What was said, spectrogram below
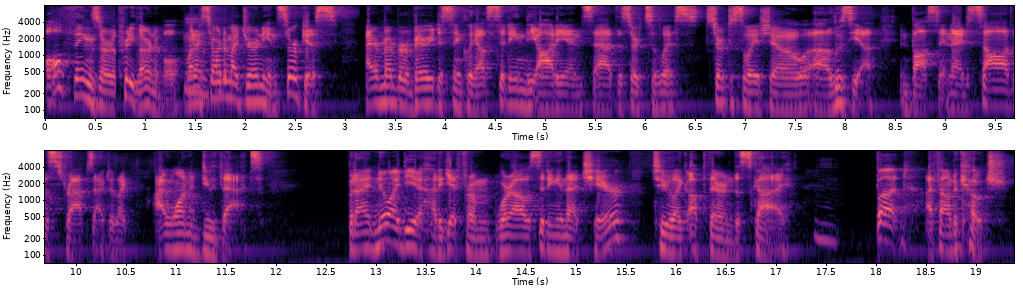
all things are pretty learnable. When mm I started my journey in circus, I remember very distinctly I was sitting in the audience at the Cirque du Soleil, Cirque du Soleil show, uh, Luzia in Boston, and I saw the straps act. I was like, I want to do that. But I had no idea how to get from where I was sitting in that chair to like up there in the sky. Mm. But I found a coach.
